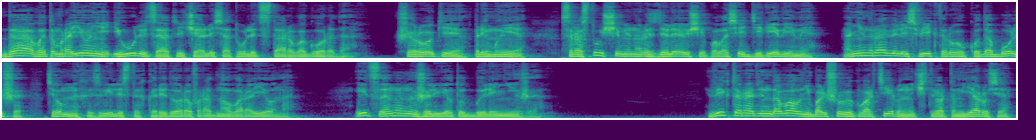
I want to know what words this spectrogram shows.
Да, в этом районе и улицы отличались от улиц старого города. Широкие, прямые, с растущими на разделяющей полосе деревьями, они нравились Виктору куда больше темных извилистых коридоров родного района. И цены на жилье тут были ниже. Виктор арендовал небольшую квартиру на четвертом ярусе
